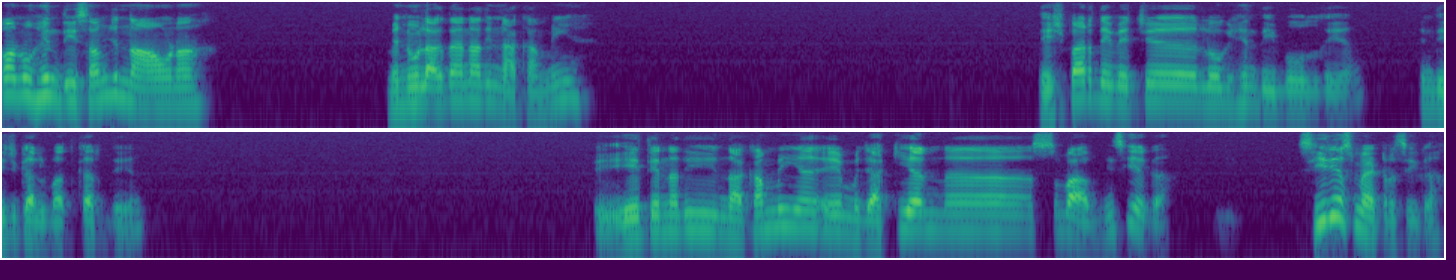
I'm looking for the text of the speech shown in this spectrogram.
ਤੁਹਾਨੂੰ ਹਿੰਦੀ ਸਮਝ ਨਾ ਆਉਣਾ ਮੈਨੂੰ ਲੱਗਦਾ ਇਹਨਾਂ ਦੀ ਨਾਕਾਮੀ ਹੈ। ਦੇਸ਼ ਭਰ ਦੇ ਵਿੱਚ ਲੋਕ ਹਿੰਦੀ ਬੋਲਦੇ ਆ, ਹਿੰਦੀ 'ਚ ਗੱਲਬਾਤ ਕਰਦੇ ਆ। ਇਹ ਤੇ ਇਹਨਾਂ ਦੀ ਨਾਕਾਮੀ ਆ, ਇਹ ਮਜ਼ਾਕੀਆ ਨ- ਸੁਭਾਅ ਨਹੀਂ ਸੀ ਹੈਗਾ। ਸੀਰੀਅਸ ਮੈਟਰ ਸੀਗਾ।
